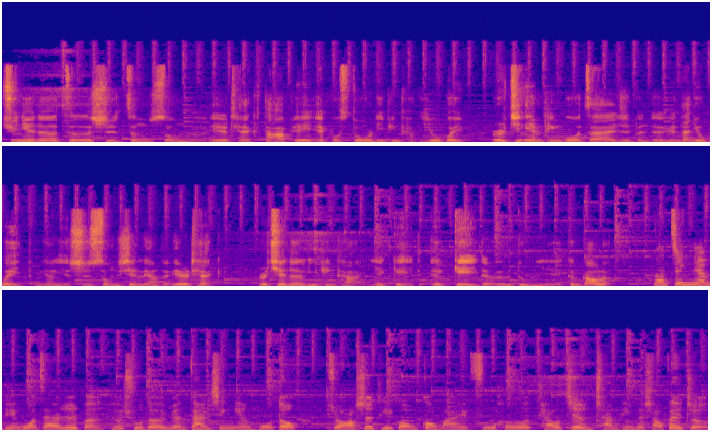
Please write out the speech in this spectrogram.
去年呢，则是赠送了 AirTag 搭配 Apple Store 礼品卡优惠，而今年苹果在日本的元旦优惠，同样也是送限量的 AirTag，而且呢，礼品卡也给的，哎，给的额度也更高了。那今年苹果在日本推出的元旦新年活动，主要是提供购买符合条件产品的消费者，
